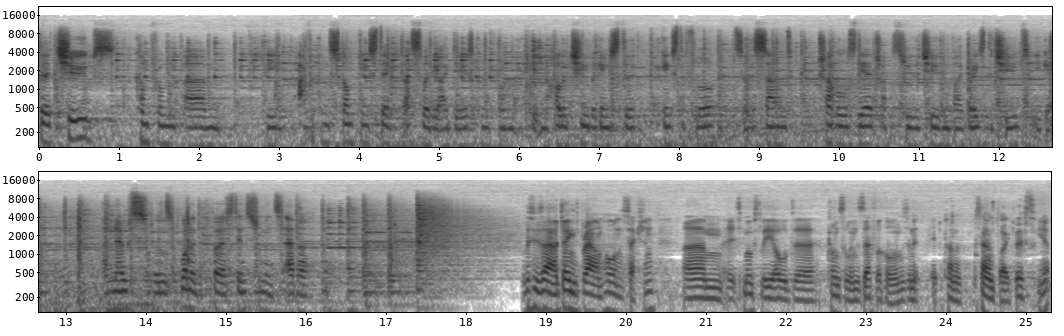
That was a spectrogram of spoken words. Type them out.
The tubes come from um, the African stomping stick. That's where the ideas come from, hitting the hollow tube against the against the floor. So the sound travels, the air travels through the tube and vibrates the tube, so you get a note. It's one of the first instruments ever. This is our James Brown horn section. Um, it's mostly old uh, Consul and Zephyr horns, and it, it kind of sounds like this. Yep.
